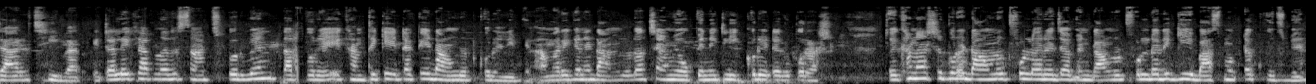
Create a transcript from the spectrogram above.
যার ছিবার। এটা লিখে আপনারা সার্চ করবেন, তারপরে এখান থেকে এটাকে ডাউনলোড করে নেবেন। আমার এখানে ডাউনলোড আছে, আমি ওপেনে ক্লিক করে এটার উপর আসি তো এখানে আসার পরে ডাউনলোড ফোল্ডারে যাবেন। ডাউনলোড ফোল্ডারে গিয়ে বাস মোডটা খুঁজবেন।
